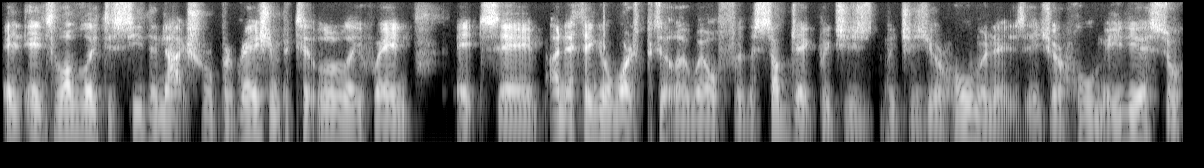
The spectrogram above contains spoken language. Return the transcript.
it, it's lovely to see the natural progression, particularly when it's uh, and I think it works particularly well for the subject, which is which is your home and it's, it's your home area. So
